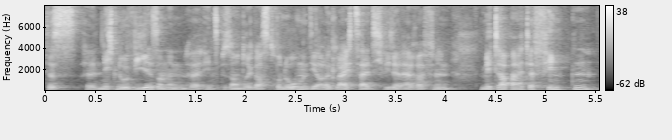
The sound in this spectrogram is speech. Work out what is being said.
dass äh, nicht nur wir, sondern äh, insbesondere Gastronomen, die alle gleichzeitig wieder eröffnen, Mitarbeiter finden.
